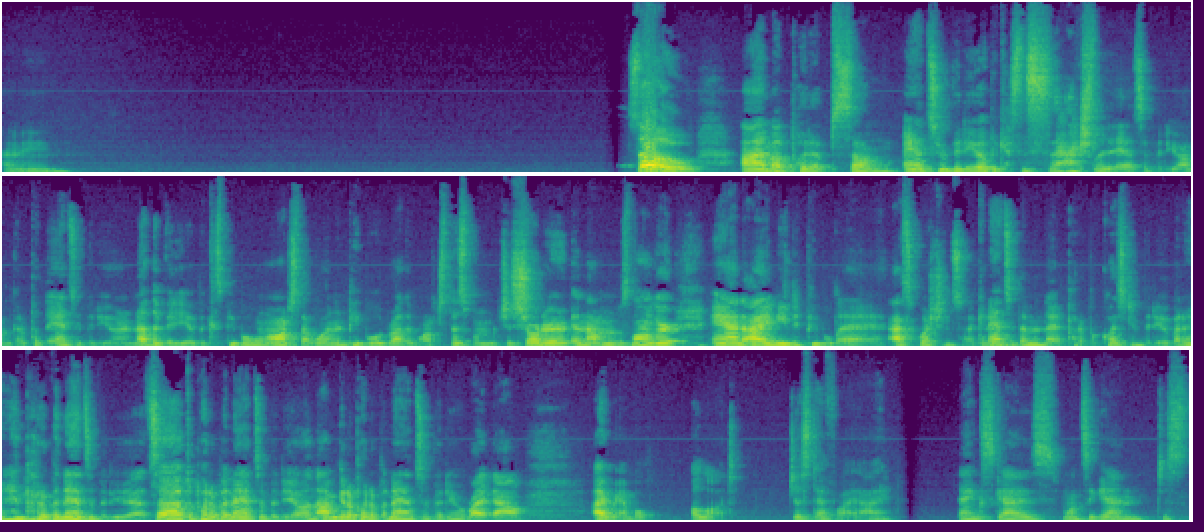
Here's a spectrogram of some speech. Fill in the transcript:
I mean. So, I'm gonna put up some answer video because this is actually the answer video. I'm gonna put the answer video in another video because people won't watch that one and people would rather watch this one, which is shorter, and that one was longer, and I needed people to ask questions so I could answer them, and I put up a question video, but I didn't put up an answer video yet. So I have to put up an answer video, and I'm gonna put up an answer video right now. I ramble a lot. Just FYI. Thanks, guys, once again. Just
